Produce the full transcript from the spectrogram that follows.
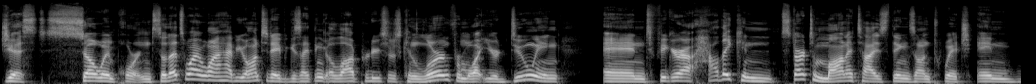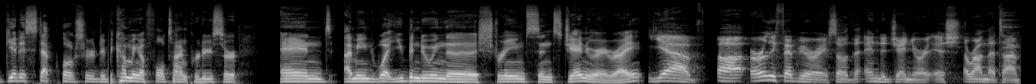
just so important so that's why i want to have you on today because i think a lot of producers can learn from what you're doing and figure out how they can start to monetize things on twitch and get a step closer to becoming a full-time producer and i mean what you've been doing the stream since january right Yeah. Uh, early February, so the end of January ish, around that time.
